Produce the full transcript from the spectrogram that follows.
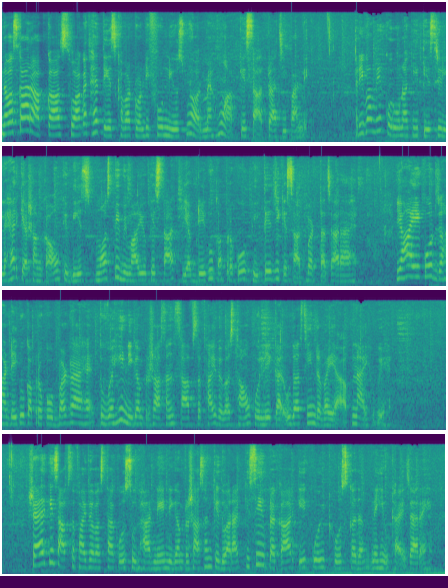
नमस्कार, आपका स्वागत है तेज खबर 24 न्यूज़ में और मैं हूँ आपके साथ प्राची पांडे। रीवा में कोरोना की तीसरी लहर की आशंकाओं के बीच मौसमी बीमारियों के साथ ही अब डेंगू का प्रकोप भी तेज़ी के साथ बढ़ता जा रहा है। यहाँ एक और जहाँ डेंगू का प्रकोप बढ़ रहा है तो वहीं निगम प्रशासन साफ़ सफ़ाई व्यवस्थाओं को लेकर उदासीन रवैया अपनाए हुए है। शहर की साफ़ सफ़ाई व्यवस्था को सुधारने निगम प्रशासन के द्वारा किसी प्रकार के कोई ठोस कदम नहीं उठाए जा रहे हैं।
